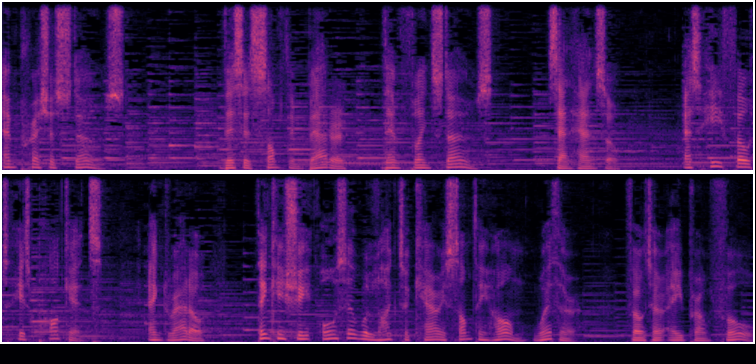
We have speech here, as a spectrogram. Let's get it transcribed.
and precious stones. This is something better than flint stones, said Hansel, as he felt his pockets, and Gretel, thinking she also would like to carry something home with her, filled her apron full.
